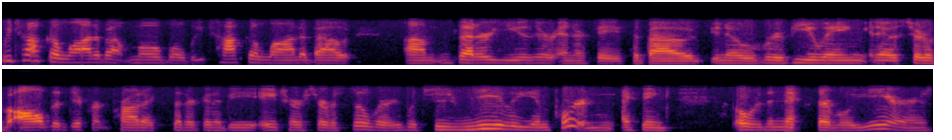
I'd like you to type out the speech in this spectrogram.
we talk a lot about mobile. We talk a lot about um, better user interface, about you know reviewing you know sort of all the different products that are going to be HR Service Delivery, which is really important, I think, over the next several years.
